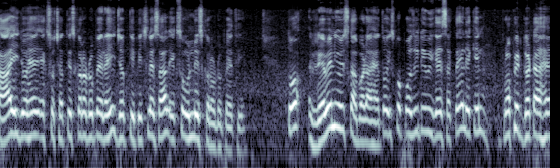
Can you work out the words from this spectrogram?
आय जो है 136 करोड़ रुपए रही, जबकि पिछले साल 119 करोड़ रुपए थी। तो रेवेन्यू इसका बड़ा है तो इसको पॉजिटिव ही कह सकते हैं, लेकिन प्रॉफिट घटा है।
